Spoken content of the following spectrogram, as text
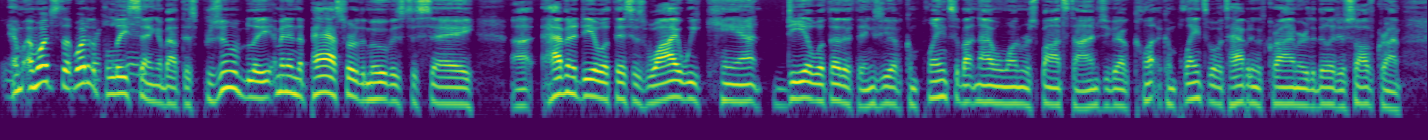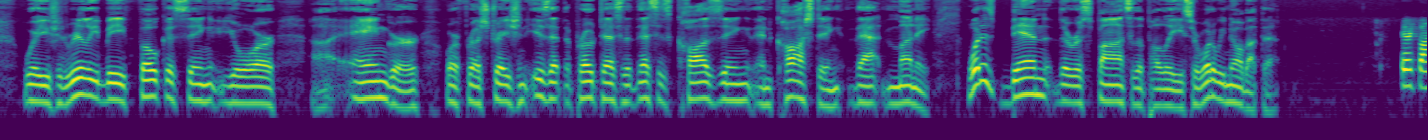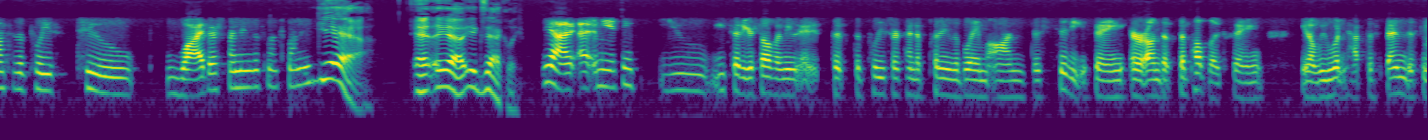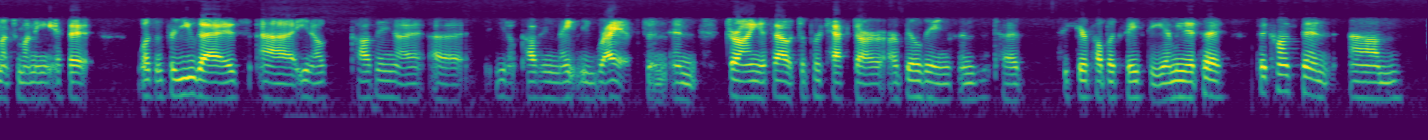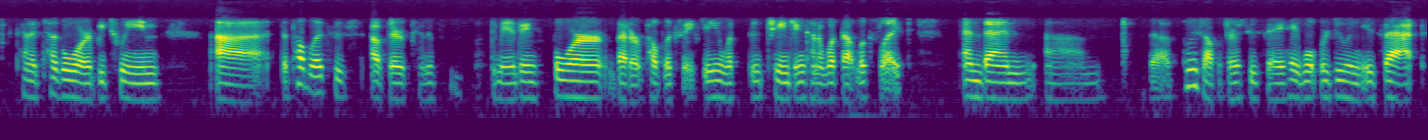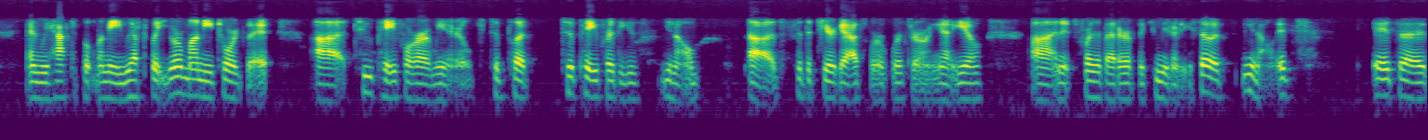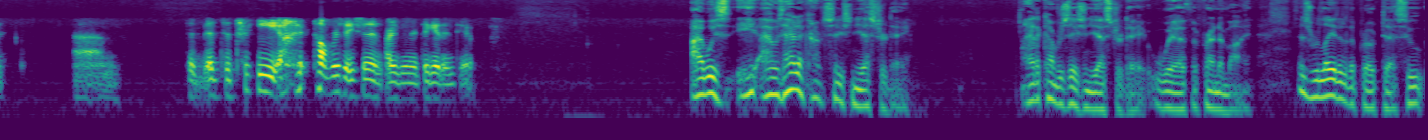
And, and, what's the what are the police saying about this? Presumably, I mean, in the past, sort of the move is to say uh, having to deal with this is why we can't deal with other things. You have complaints about 911 response times. You have cl- complaints about what's happening with crime or the ability to solve crime, where you should really be focusing your uh, anger or frustration is at the protest that this is causing and costing that money. What has been the response of the police, or what do we know about that? The response of the police to why they're spending this much money? Yeah, uh, yeah, exactly. Yeah, I, I mean, I think you you said it yourself. I mean, it, the the police are kind of putting the blame on the city, saying, or on the the public, saying, you know, we wouldn't have to spend this much money if it wasn't for you guys, uh, you know, causing a, a you know causing nightly riots and and drawing us out to protect our our buildings and to secure public safety. I mean, it's a it's a constant um, kind of tug of war between uh, the public who's out there kind of demanding for better public safety and what changing kind of what that looks like, and then um, the police officers who say, "Hey, what we're doing is that, and we have to put money, we have to put your money towards it uh, to pay for our meals, to put to pay for these, you know, uh, for the tear gas we're we're throwing at you, uh, and it's for the better of the community. So it's you know it's it's a um, it's a tricky conversation and argument to get into. I was I was had a conversation yesterday. I had a conversation yesterday with a friend of mine. Is related to the protests. Who,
